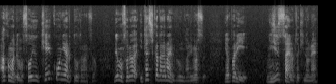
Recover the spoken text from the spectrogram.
あくまでもそういう傾向にあるってことなんですよ。でもそれは致し方がない部分があります。やっぱり20歳の時のね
